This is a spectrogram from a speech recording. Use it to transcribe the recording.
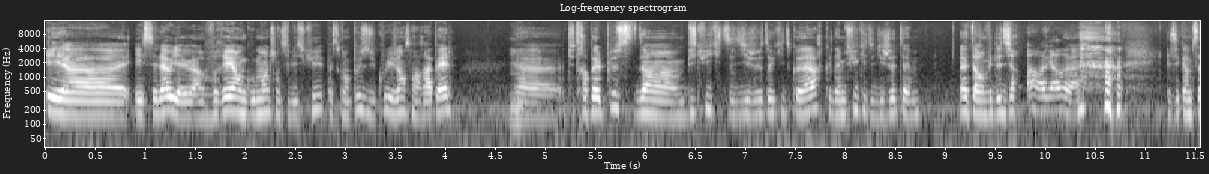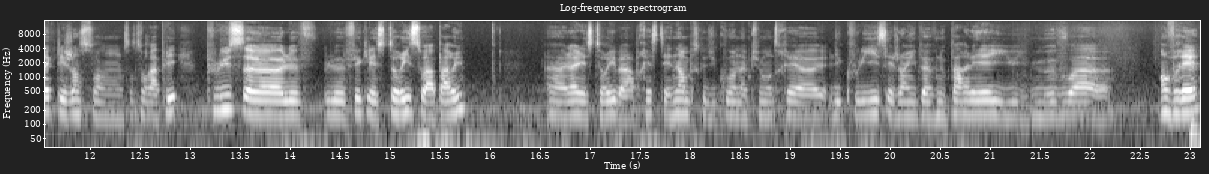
Et, et c'est là où il y a eu un vrai engouement de Chantilly Biscuit, parce qu'en plus, du coup, les gens s'en rappellent. Mm. Euh, tu te rappelles plus d'un biscuit qui te dit je te quitte connard que d'un biscuit qui te dit je t'aime. Là, t'as envie de dire ah regarde. et c'est comme ça que les gens s'en s'en sont rappelés. Plus euh, le, le fait que les stories soient apparues. Euh, là, les stories, bah, après, c'était énorme parce que du coup, on a pu montrer euh, les coulisses, les gens ils peuvent nous parler, ils, ils me voient euh, en vrai.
